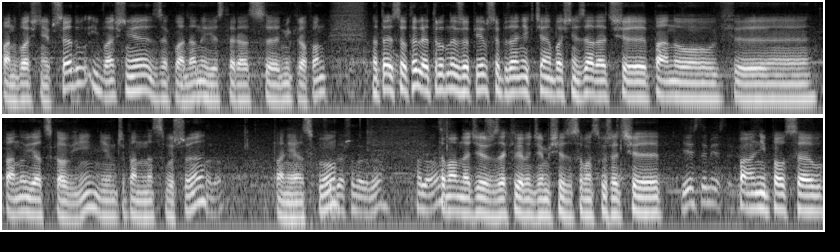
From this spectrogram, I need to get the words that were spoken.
pan właśnie wszedł i właśnie zakładany jest teraz e, mikrofon. No to jest o tyle trudne, że pierwsze pytanie chciałem właśnie zadać e, panu, e, panu Jackowi. Nie wiem, czy pan nas słyszy. Panie Jacku. Proszę bardzo. Halo? To mam nadzieję, że za chwilę będziemy się ze sobą słyszeć. Jestem, jestem. Pani poseł.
